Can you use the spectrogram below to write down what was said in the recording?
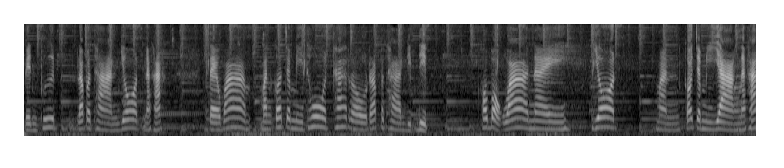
เป็นพืชรับประทานยอดนะคะ แต่ว่ามันก็จะมีโทษถ้าเรารับประทานดิบๆเขาบอกว่าในยอดมันก็จะมียางนะคะ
